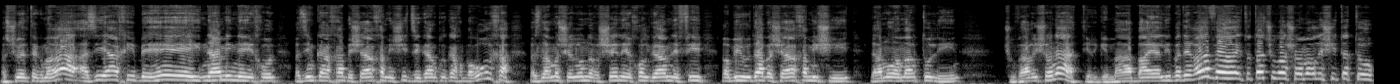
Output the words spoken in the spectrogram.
אז שואלת הגמרא, אז יהיה אחי בה' נמי נאכול, אז אם ככה בשעה חמישית זה גם כל כך ברור לך, אז למה שלא נרשה לאכול גם לפי רבי יהודה בשעה החמישית? למה הוא אמר תולין? תשובה ראשונה, תרגמה אביי אליבא דרבא את אותה תשובה שהוא אמר לשיטתו,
